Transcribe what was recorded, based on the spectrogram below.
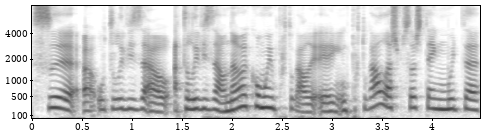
Se uh, o televisão, a televisão não é como em Portugal. É, em Portugal as pessoas têm muita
